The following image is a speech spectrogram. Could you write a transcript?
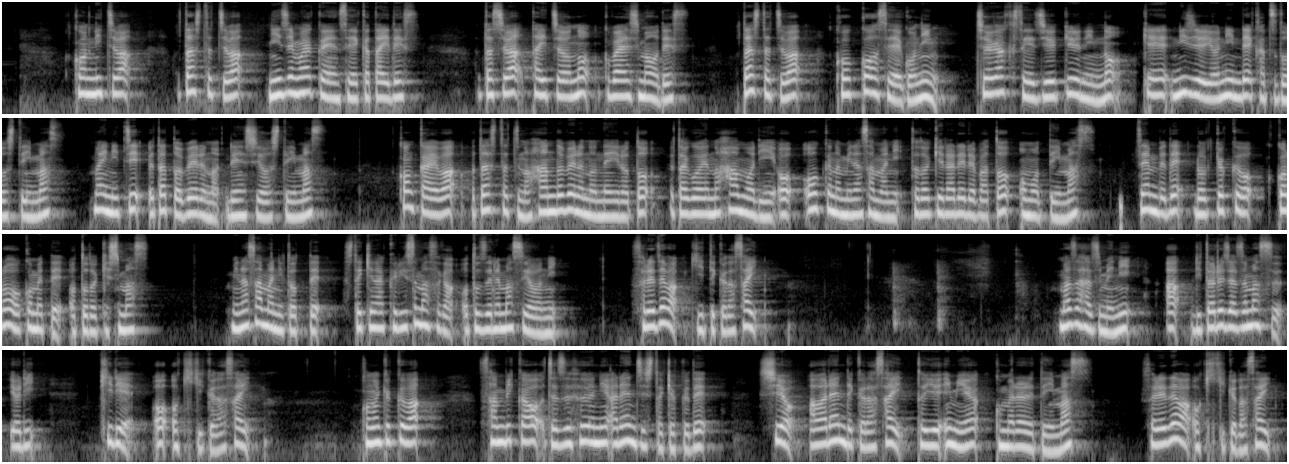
こんにちは。私たちは新島学園聖歌隊です。私は隊長の小林真央です。私たちは高校生5人、中学生19人の計24人で活動しています。毎日歌とベルの練習をしています。今回は私たちのハンドベルの音色と歌声のハーモニーを多くの皆様に届けられればと思っています。全部で6曲を心を込めてお届けします。皆様にとって素敵なクリスマスが訪れますように。それでは聴いてください。まずはじめに、あ、リトルジャズマスより、キリエをお聴きください。この曲は、賛美歌をジャズ風にアレンジした曲で、死を憐れんでくださいという意味が込められています。それではお聴きください。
